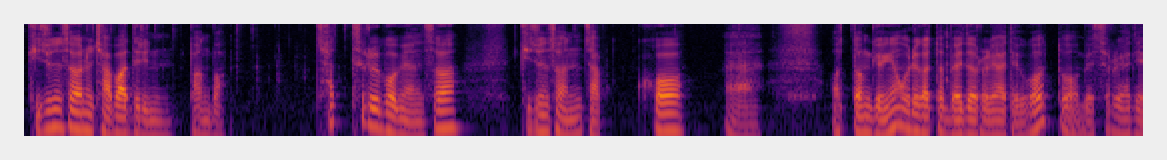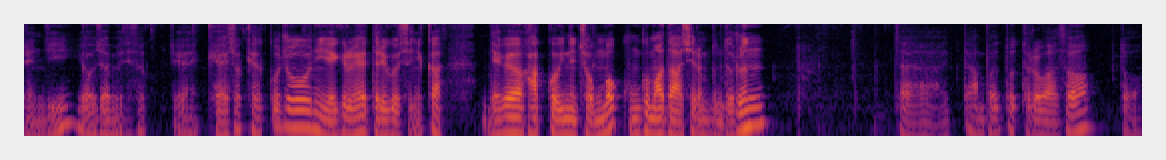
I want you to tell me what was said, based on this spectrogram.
기준선을 잡아드리는 방법, 차트를 보면서 기준선 잡고 예, 어떤 경우에 우리가 또 매도를 해야 되고 또 매수를 해야 되는지 요 점에 대해서 계속해서 꾸준히 얘기를 해드리고 있으니까 내가 갖고 있는 종목 궁금하다 하시는 분들은 자, 일단 한번 또 들어와서 또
